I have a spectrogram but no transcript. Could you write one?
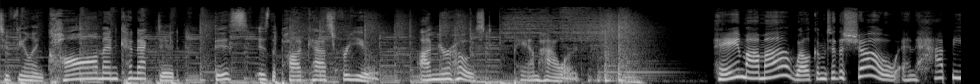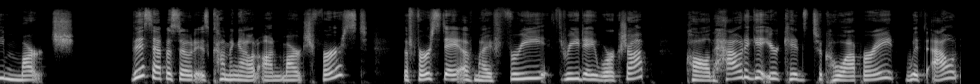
to feeling calm and connected, this is the podcast for you. I'm your host, Pam Howard. Hey, Mama, welcome to the show and happy March. This episode is coming out on March 1st, the first day of my free three day workshop called How to Get Your Kids to Cooperate Without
